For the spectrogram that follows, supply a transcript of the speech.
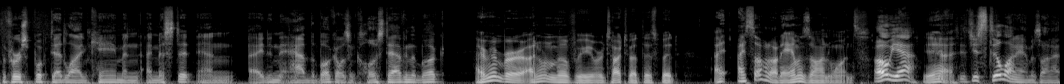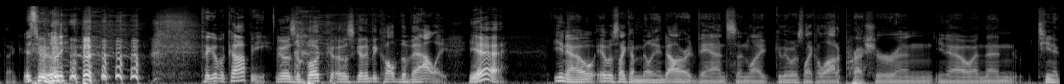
the first book deadline came and I missed it and I didn't have the book. I wasn't close to having the book. I remember, I don't know if we ever talked about this, but I, I saw it on Amazon once. Oh yeah, Yeah. It- it's just still on Amazon. I think Is it really? Pick up a copy. it was a book. It was going to be called The Valley. Yeah. You know, it was like a million dollar advance, and like there was like a lot of pressure, and you know, and then Tina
